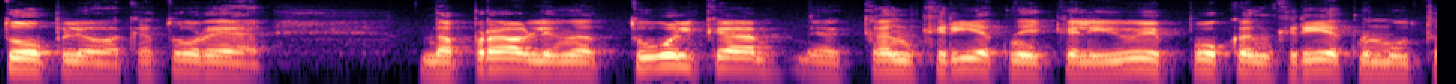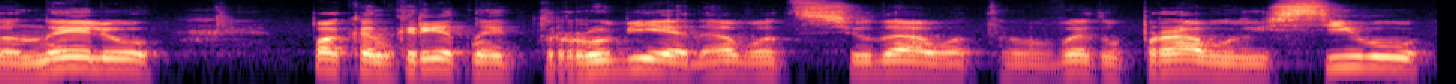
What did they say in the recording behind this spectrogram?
топлива, которое направлена только э, конкретной колеей по конкретному тоннелю, по конкретной трубе, да, вот сюда, вот в эту правую силу,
